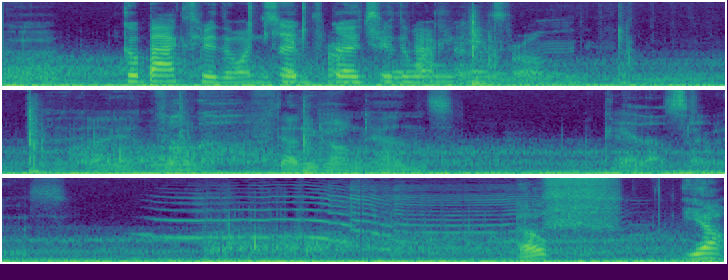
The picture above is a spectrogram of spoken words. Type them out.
there. Go back through the one you So came from. go through the one you came from. Oh yeah, long, Daddy Long Hands. Okay, Yeah, let's that's try this. Oh, yeah,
